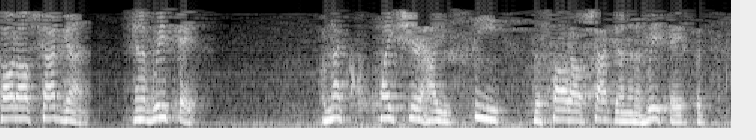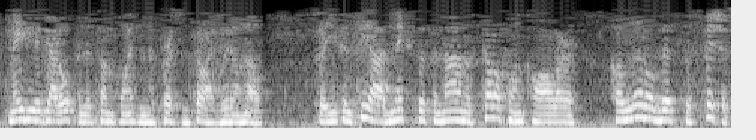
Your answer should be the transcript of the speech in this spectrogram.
sawed-off shotgun in a briefcase. I'm not quite sure how you see the sawed-off shotgun in a briefcase, but maybe it got opened at some point and the person saw it. We don't know. So you can see how it makes this anonymous telephone caller a little bit suspicious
